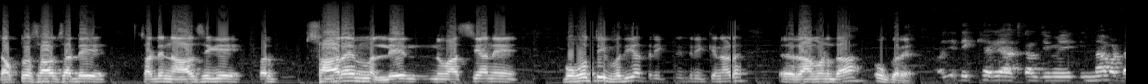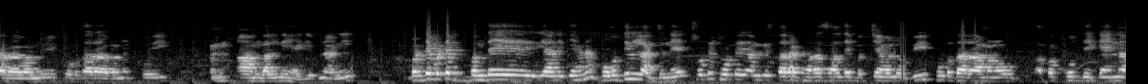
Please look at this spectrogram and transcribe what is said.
ਡਾਕਟਰ ਸਾਹਿਬ ਸਾਡੇ ਸਾਡੇ ਨਾਲ ਸੀਗੇ ਪਰ ਸਾਰੇ ਮਹੱਲੇ ਨਿਵਾਸੀਆਂ ਨੇ ਬਹੁਤ ਹੀ ਵਧੀਆ ਤਰੀਕੇ ਤਰੀਕੇ ਨਾਲ ਰਾਵਣ ਦਾ ਉਹ ਕਰਿਆ। ਅਜੇ ਦੇਖਿਆ ਗਿਆ ਅੱਜ ਕੱਲ ਜਿਵੇਂ ਇੰਨਾ ਵੱਡਾ ਰਾਵਣ ਵੀ ਫੁੱਟ ਦਾ ਰਾਵਣ, ਕੋਈ ਆਮ ਗੱਲ ਨਹੀਂ ਹੈਗੀ ਬਣਾਣੀ ਵੱਡੇ ਵੱਡੇ ਬੰਦੇ ਯਾਨੀ ਕਿ ਹਨਾ, ਬਹੁਤ ਦਿਨ ਲੱਗ ਜਾਂਦੇ ਛੋਟੇ ਛੋਟੇ ਯਾਨੀ ਕਿ 17 18 ਸਾਲ ਦੇ ਬੱਚਿਆਂ ਵੱਲੋਂ 20 ਫੁੱਟ ਦਾ ਰਾਵਣ, ਉਹ ਆਪਾਂ ਖੁਦ ਦੇਖਿਆ, ਇੰਨਾ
